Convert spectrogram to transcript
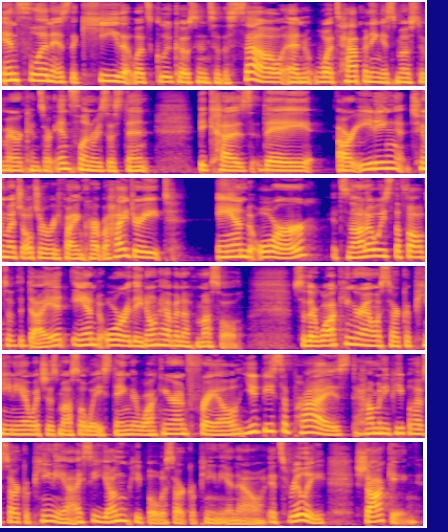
Insulin is the key that lets glucose into the cell. And what's happening is most Americans are insulin resistant because they are eating too much ultra refined carbohydrate and or it's not always the fault of the diet and or they don't have enough muscle. So they're walking around with sarcopenia, which is muscle wasting. They're walking around frail. You'd be surprised how many people have sarcopenia. I see young people with sarcopenia now. It's really shocking.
